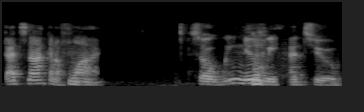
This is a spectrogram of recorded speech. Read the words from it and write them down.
that's not going to fly. Mm-hmm. So we knew we had to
